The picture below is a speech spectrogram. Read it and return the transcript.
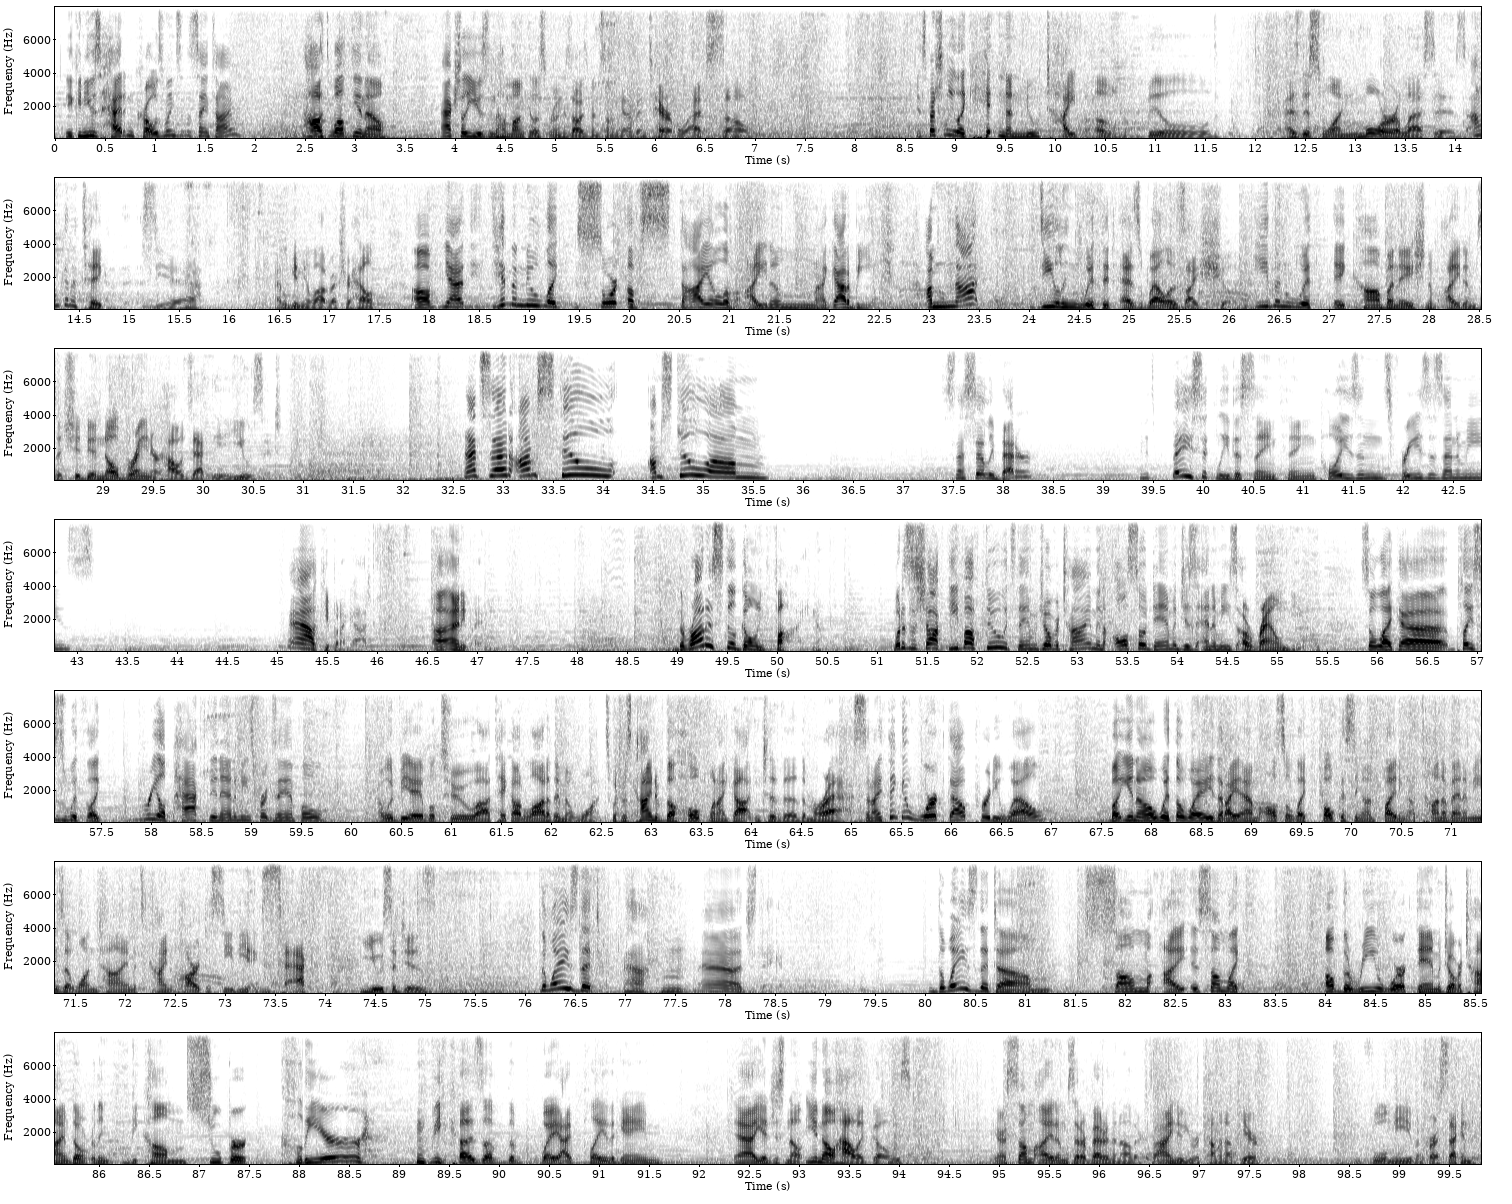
You can use head and crow's wings at the same time? Oh, well, you know, actually using the homunculus rune has always been something that I've been terrible at, so... Especially, like, hitting a new type of build, as this one more or less is. I'm gonna take this, yeah. That'll give me a lot of extra health. Um, yeah, hitting a new, like, sort of style of item, I gotta be... I'm not dealing with it as well as I should. Even with a combination of items, it should be a no-brainer how exactly you use it. That said, I'm still... I'm still, um... It's necessarily better. Mean, it's basically the same thing. Poisons, freezes enemies. I'll keep what I got. Uh, anyway, the run is still going fine. What does the shock debuff do? It's damage over time and also damages enemies around you. So like uh, places with like real packed in enemies, for example, I would be able to uh, take out a lot of them at once, which was kind of the hope when I got into the, the morass. And I think it worked out pretty well. But, you know, with the way that I am also, like, focusing on fighting a ton of enemies at one time, it's kind of hard to see the exact usages. The ways that... Ah, hmm, eh, just take it the ways that um, some I is some like of the rework damage over time don't really become super clear because of the way I play the game. Yeah, you just know you know how it goes. There are some items that are better than others. I knew you were coming up here. And fool me even for a second.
